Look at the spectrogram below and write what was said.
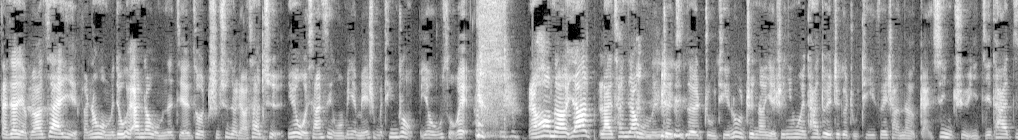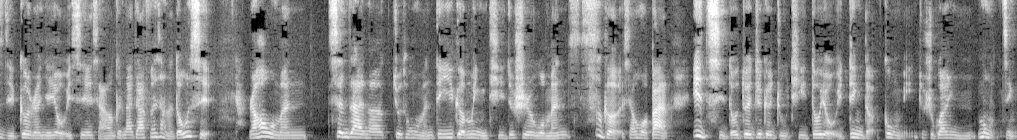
大家也不要在意，反正我们就会按照我们的节奏持续的聊下去，因为我相信我们也没什么听众，也无所谓。然后呢，丫来参加我们这次的主题录制呢，也是因为他对这个主题非常的感兴趣，以及他自己个人也有一些想要跟大家分享的东西。然后我们现在呢，就从我们第一个命题，就是我们四个小伙伴一起都对这个主题都有一定的共鸣，就是关于梦境。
